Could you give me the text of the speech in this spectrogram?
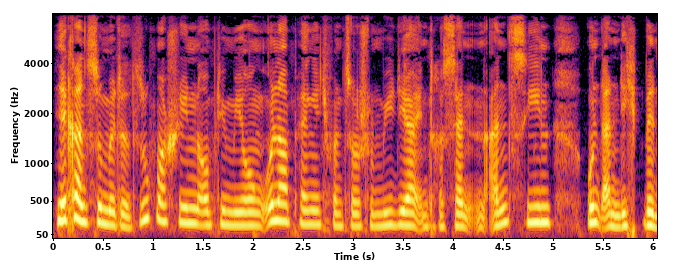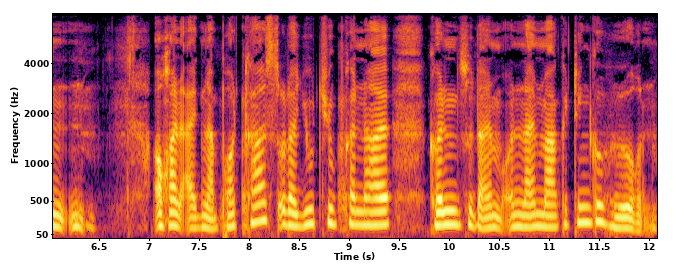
Hier kannst du mittels Suchmaschinenoptimierung unabhängig von Social Media Interessenten anziehen und an dich binden. Auch ein eigener Podcast oder YouTube-Kanal können zu deinem Online-Marketing gehören.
